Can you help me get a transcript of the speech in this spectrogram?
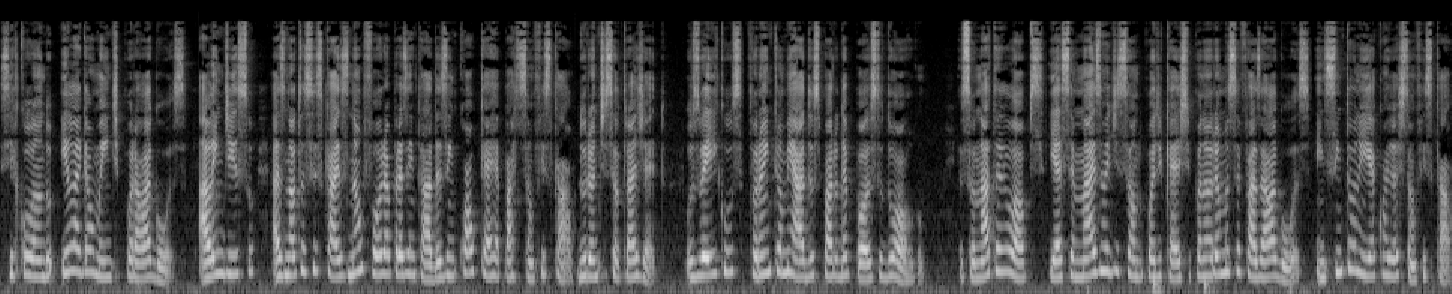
circulando ilegalmente por Alagoas. Além disso, as notas fiscais não foram apresentadas em qualquer repartição fiscal durante seu trajeto. Os veículos foram encaminhados para o depósito do órgão. Eu sou Nathalie Lopes e essa é mais uma edição do podcast Panorama Cefaz Alagoas, em sintonia com a gestão fiscal.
